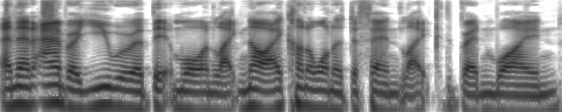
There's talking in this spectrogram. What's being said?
and then Amber, you were a bit more on like, no, I kind of want to defend like the bread and wine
